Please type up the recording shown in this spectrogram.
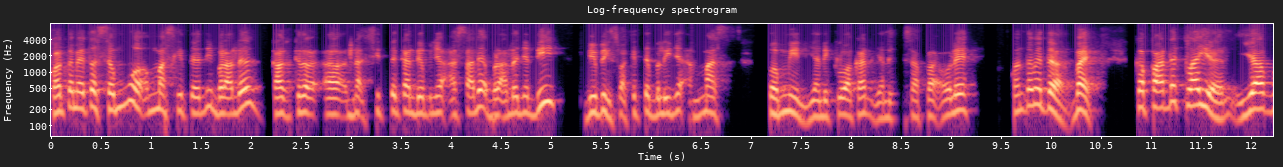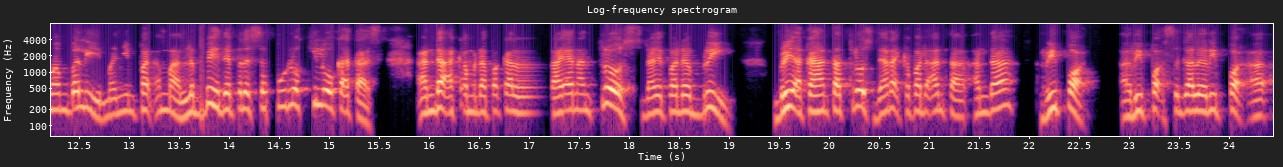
quantum meter semua emas kita ni berada kalau kita uh, nak ceritakan dia punya asal dia beradanya di di bring. Sebab kita belinya emas permin yang dikeluarkan yang disupply oleh quantum meter baik kepada klien yang membeli menyimpan emas lebih daripada 10 kilo ke atas, anda akan mendapatkan layanan terus daripada Bring. Bring akan hantar terus direct kepada anda, anda report, uh, report segala report, uh,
